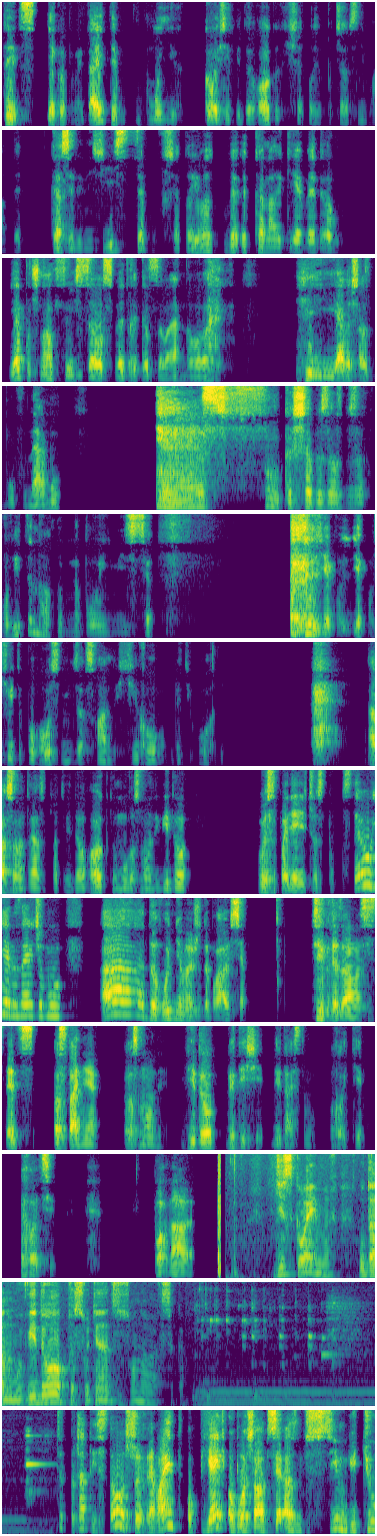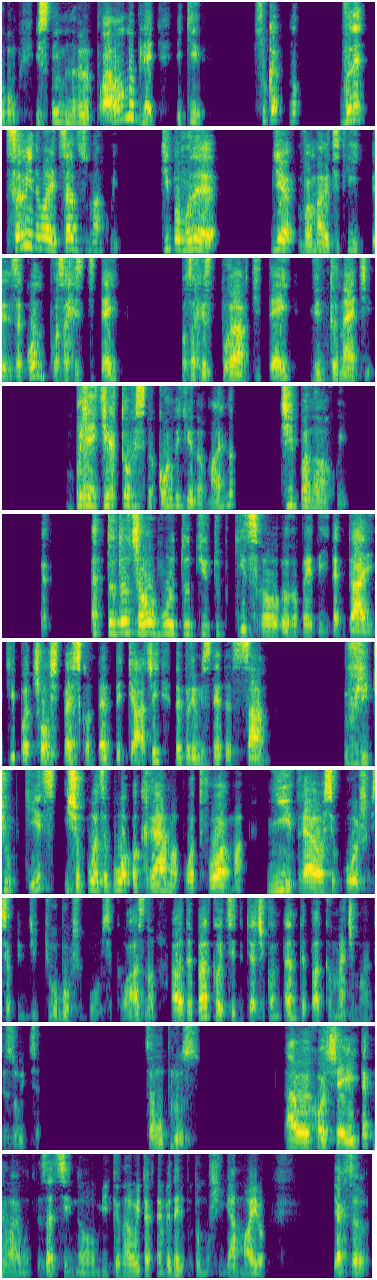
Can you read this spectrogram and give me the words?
стиць, як ви пам'ятаєте, в моїх колишніх відеороках, ще коли я почав знімати Крас 1.6, це був ще той канал, який я видав. Я починав все із цього Свидрика Зеленого. І я весь час був в ньому. Е, Сука, ще би зараз би захворіти нахуй на половині місяця. як, як ви чуєте по голосу, мені зараз реально хірово, блядь, горлі. А все одно треба записати відеоролик, тому розмовне відео в листопаді я щось пропустив, я не знаю чому. А до грудня ми вже добралися. Всім вами Сістець. Останнє розмовне відео в 2019 році. році. Погнали! Дисклеймер. У даному відео присутня нецензурна лексика. Тут почати із того, що Rewind опять облажався разом з всім Ютубом і своїми новими правилами, блядь, які, сука, ну, вони самі не мають сенсу нахуй. Типа вони є в Америці такий е, закон про захист дітей, про захист прав дітей в інтернеті. Блядь, їх хтось виконує нормально? Типа нахуй. То до чого буде тут YouTube Kids робити і так далі. Типа, чого весь контент дитячий не перемістити сам в YouTube Kids, і щоб це була окрема платформа. Ні, треба щоб було, щоб все під YouTube, щоб було все класно. Але тепер коли ці дитячий контент тепер менше монетизується. Цьому плюс. Але хоч я і так не маю монетизації, але мій канал і так не видалі, тому що я маю. Як це.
